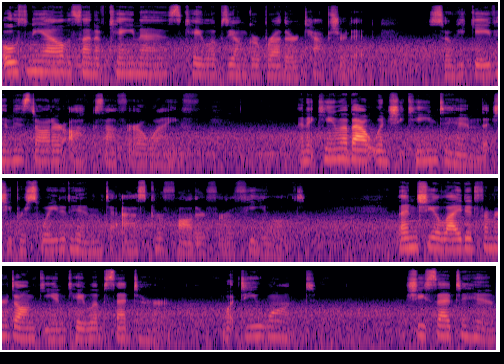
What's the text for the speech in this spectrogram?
Othniel, the son of Kenaz, Caleb's younger brother, captured it. So he gave him his daughter Achsah for a wife. And it came about when she came to him that she persuaded him to ask her father for a field. Then she alighted from her donkey, and Caleb said to her, What do you want? She said to him,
